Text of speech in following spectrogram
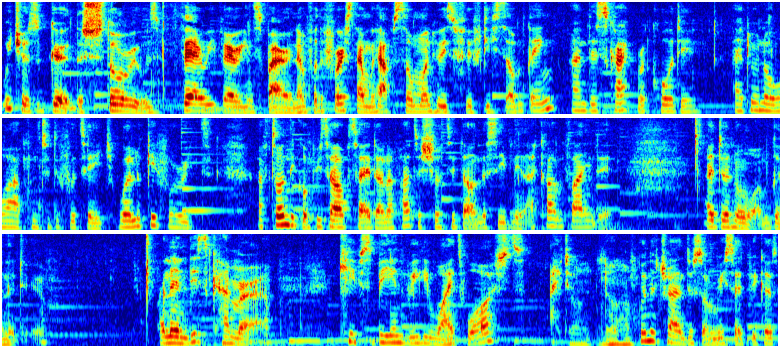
which was good. The story was very very inspiring. And for the first time we have someone who is 50 something and the skype recording. I don't know what happened to the footage. We're looking for it. I've turned the computer upside down. I've had to shut it down this evening. I can't find it. I don't know what i'm gonna do and then this camera keeps being really whitewashed I don't know. I'm going to try and do some research because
